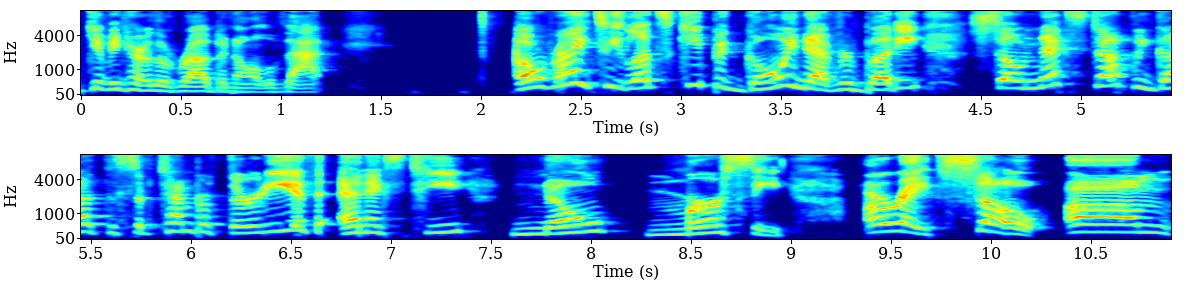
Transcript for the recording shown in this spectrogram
giving her the rub and all of that. All righty, let's keep it going, everybody. So, next up, we got the September 30th NXT No Mercy. All right, so um,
